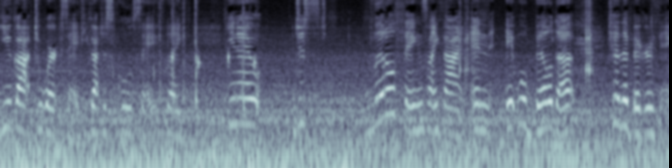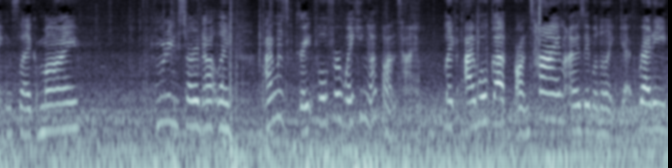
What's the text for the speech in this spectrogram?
you got to work safe, you got to school safe, like, you know, just little things like that and it will build up to the bigger things. Like my morning started out like i was grateful for waking up on time. Like i woke up on time. I was able to like get ready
